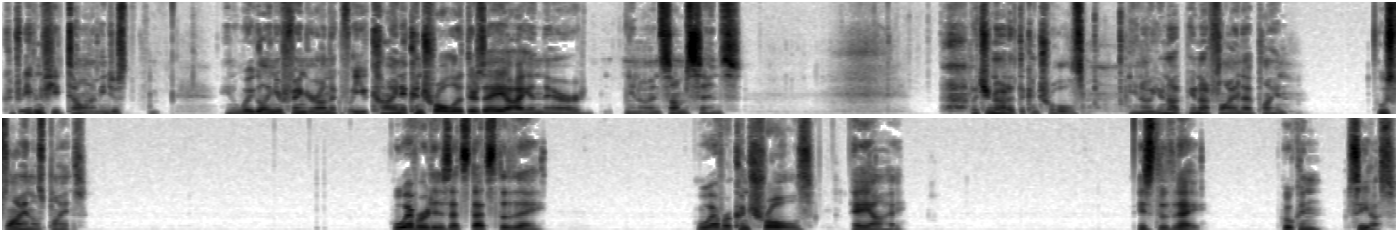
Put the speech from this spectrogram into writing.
control, even if you don't, I mean, just you know, wiggling your finger on the, you kind of control it. There's AI in there, you know, in some sense, but you're not at the controls you know, you're not you're not flying that plane. Who's flying those planes? Whoever it is, that's that's the they. whoever controls AI is the they who can see us.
